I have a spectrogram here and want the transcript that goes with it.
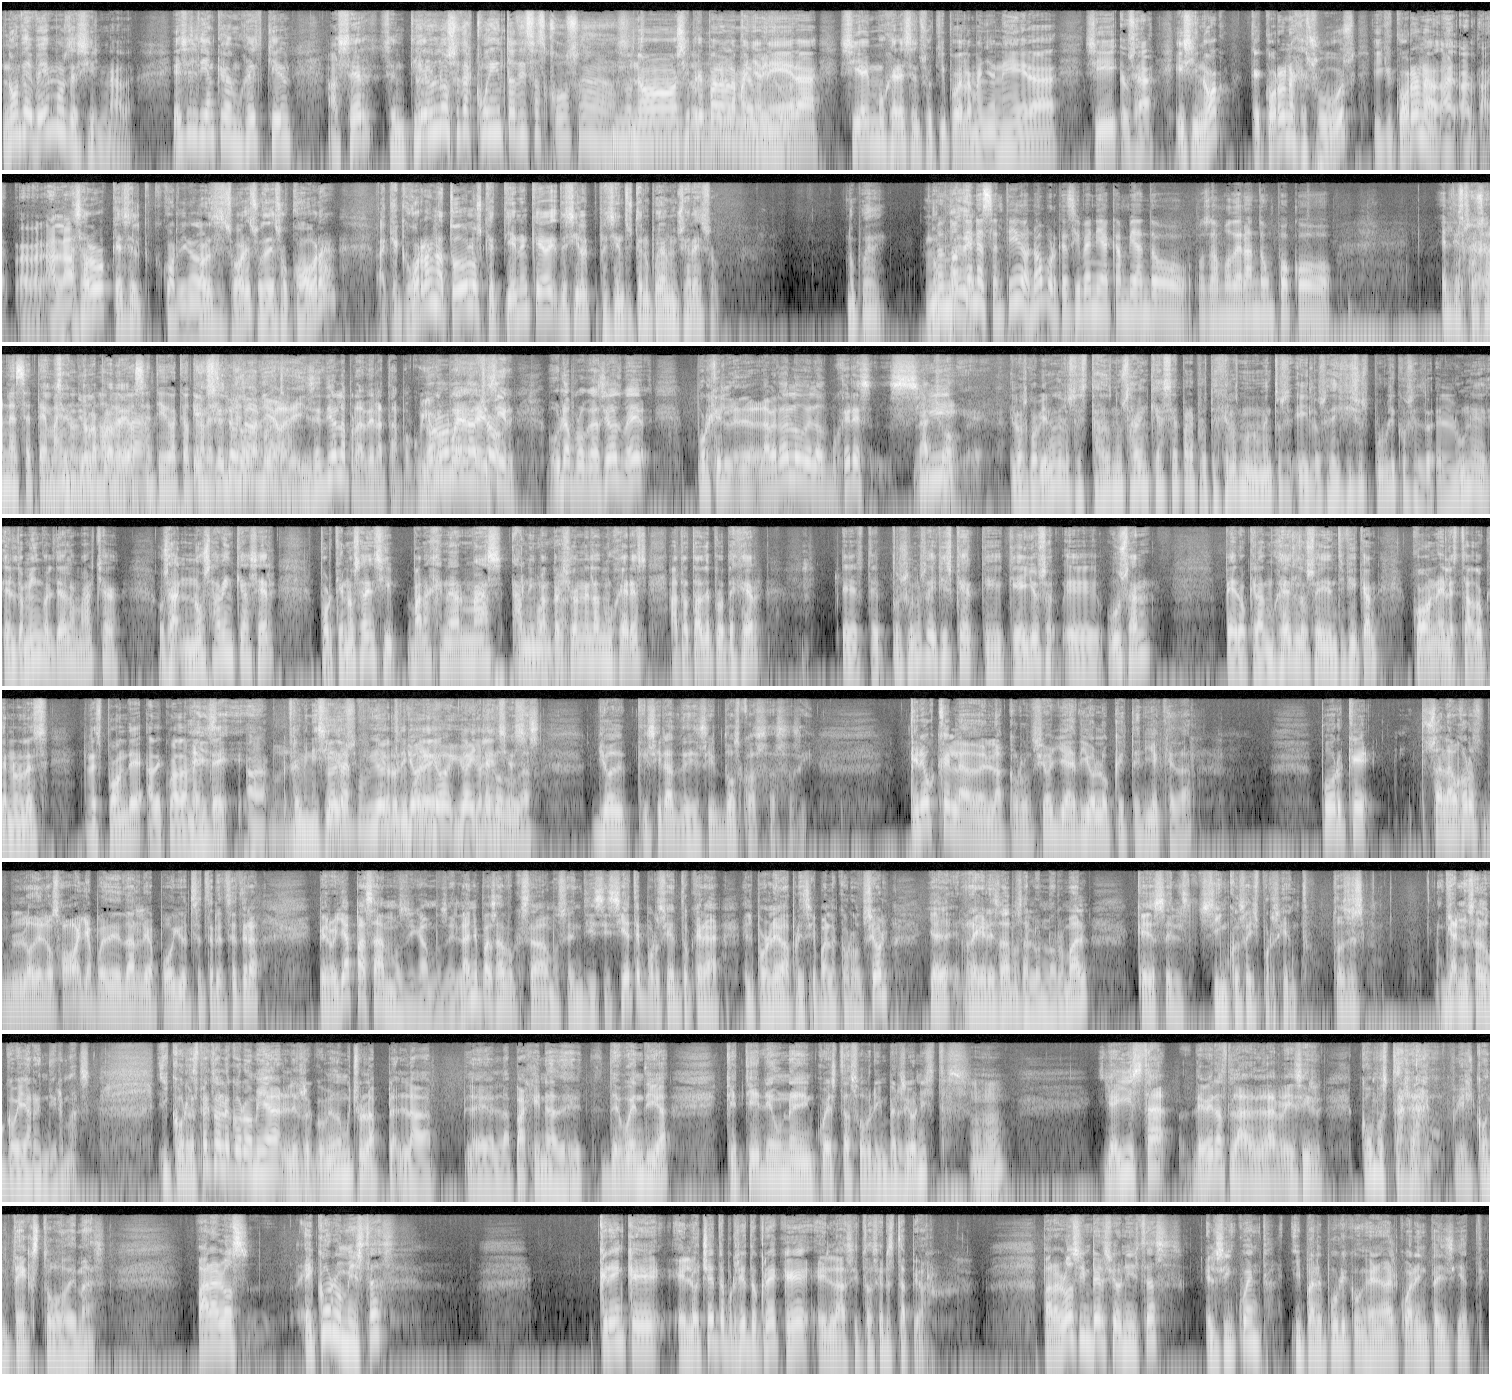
No debemos decir nada. Es el día en que las mujeres quieren hacer, sentir. Pero no se da cuenta de esas cosas. No, sí preparan la no mañanera, sí hay mujeres en su equipo de la mañanera, sí, o sea, y si no, que corran a Jesús y que corran a, a- a- a- a Lázaro, que es el coordinador de asesores, o de eso cobra, a que corran a todos los que tienen que decir al presidente, usted no puede anunciar eso. No puede. No, Pues no puede. tiene sentido, ¿no? Porque sí venía cambiando, o sea, moderando un poco el discurso sea, en ese tema y no, la no pradera. sentido a que otra vez... Incendió No, la no, pradera. no, incendió la pradera tampoco. Yo No, no, no, puedes no, Nacho. decir una provocación, porque la verdad lo de las mujeres sí. Nacho, los gobiernos de los estados no saben qué hacer para proteger los monumentos y los edificios públicos el, el lunes, el domingo, el día de la marcha. O sea, no saben qué hacer porque no saben si van a generar más animadversión en las mujeres a tratar de proteger este, pues unos edificios que, que- que ellos eh, usan, pero que las mujeres los identifican con el Estado que no les responde adecuadamente a feminicidios de- y otro tipo yo- de, yo- de yo ahí tengo violencias. dudas. Yo quisiera decir dos cosas así. Creo que la, la corrupción ya dio lo que tenía que dar. Porque pues, a lo mejor lo de los Oya puede darle apoyo, etcétera, etcétera. Pero ya pasamos, digamos, del año pasado que estábamos en 17%, que era el problema principal, la corrupción, ya regresamos a lo normal, que es el 5 o 6%. Entonces, ya no es algo que vaya a rendir más. Y con respecto a la economía, les recomiendo mucho la, la- la- la página de, de Buen Día, que tiene una encuesta sobre inversionistas. Y ahí está, de veras, la, la- decir, cómo está el contexto o demás. Para los economistas, creen que el 80% cree que la situación está peor. Para los inversionistas, el 50%. Y para el público en general, el 47%.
